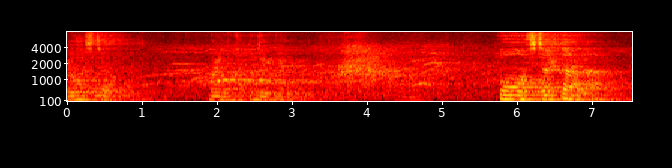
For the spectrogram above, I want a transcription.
이거 진짜 정말 너무 감동적인데요. 어, 진짜 일단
